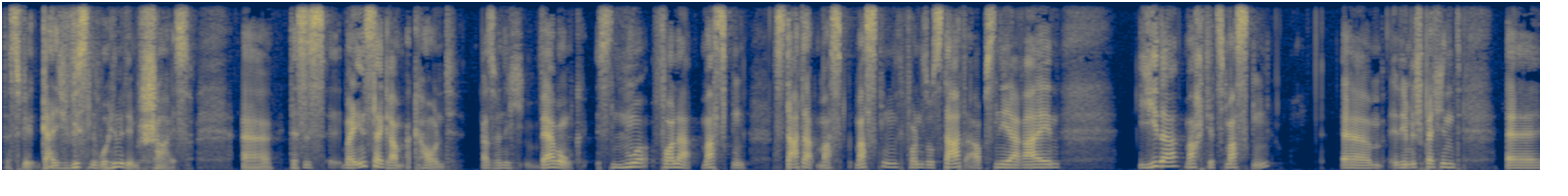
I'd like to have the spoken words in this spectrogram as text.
dass wir gar nicht wissen, wohin mit dem Scheiß. Äh, das ist mein Instagram-Account also wenn ich Werbung, ist nur voller Masken, Startup-Masken, Masken von so Startups, Nähereien, jeder macht jetzt Masken. Ähm, dementsprechend äh,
